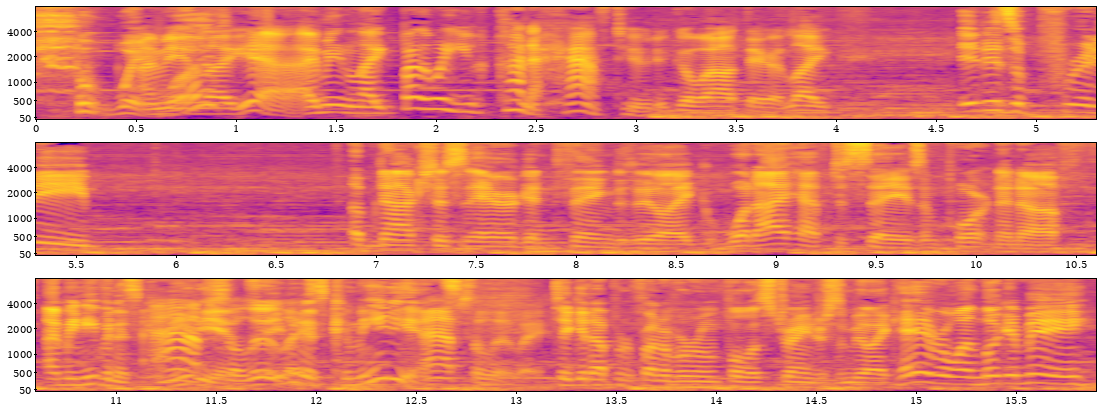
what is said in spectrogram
Wait, i mean what? like yeah i mean like by the way you kind of have to to go out there like it is a pretty obnoxious, arrogant thing to be like, what I have to say is important enough. I mean, even as comedians, Absolutely. even as comedians, Absolutely. to get up in front of a room full of strangers and be like, "Hey, everyone, look at me!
